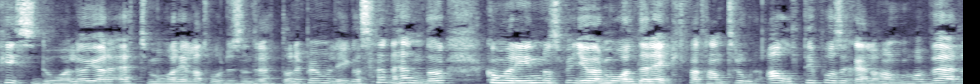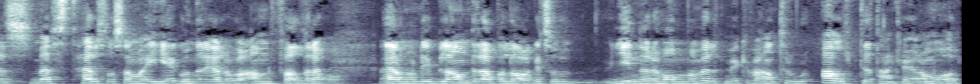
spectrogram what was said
pissdålig och göra ett mål hela 2013 i Premier League. Och sen ändå kommer in och gör mål direkt. För att han tror alltid på sig själv. Han har världens mest hälsosamma ego när det gäller att vara anfallare. Även om det ibland drabbar laget så gynnar det honom väldigt mycket. För han tror alltid att han kan göra mål.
